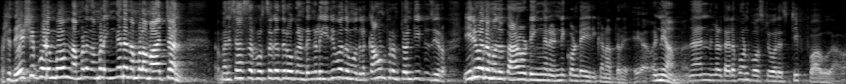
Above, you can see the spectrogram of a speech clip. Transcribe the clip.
പക്ഷെ ദേഷ്യപ്പെടുമ്പം നമ്മൾ നമ്മൾ ഇങ്ങനെ നമ്മളെ മാറ്റാൻ മനഃശാസ്ത്ര പുസ്തകത്തിലൊക്കെ ഉണ്ട് നിങ്ങൾ ഇരുപത് മുതൽ count from twenty to zero ഇരുപത് മുതൽ താഴോട്ട് ഇങ്ങനെ എണ്ണിക്കൊണ്ടേ ഇരിക്കണം അത്രേ എണ്ണിയാം. ഞാൻ നിങ്ങൾ ടെലിഫോൺ പോസ്റ്റ് പോലെ സ്റ്റിഫ് ആവുക.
